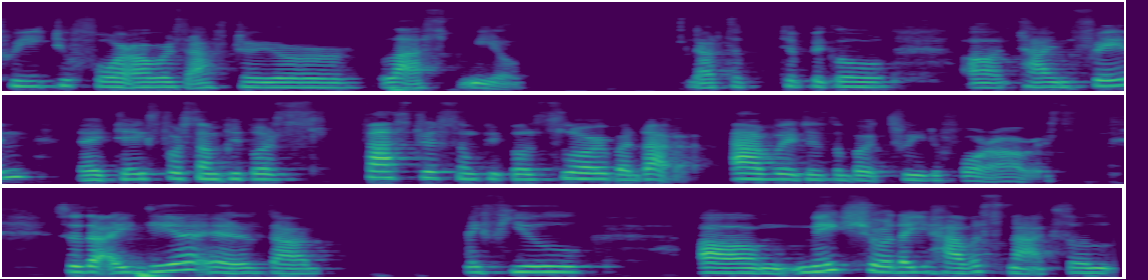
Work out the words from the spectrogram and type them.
three to four hours after your last meal. That's a typical uh, time frame that it takes. For some people, it's faster, some people slower, but that average is about three to four hours. So the idea is that if you um, make sure that you have a snack. So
